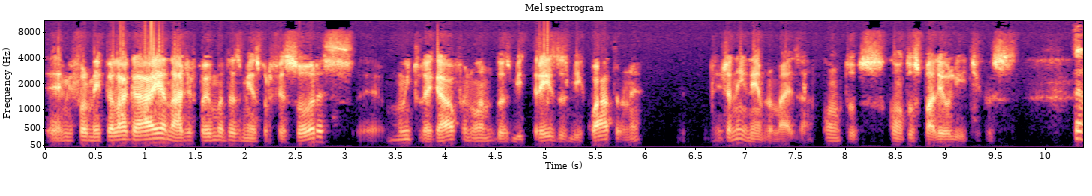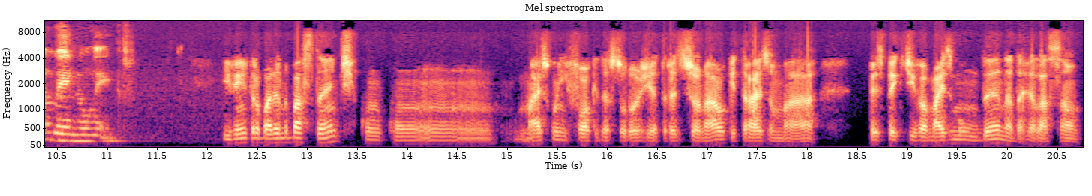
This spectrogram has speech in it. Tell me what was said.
É, me formei pela Gaia, a Nádia foi uma das minhas professoras, é, muito legal, foi no ano 2003, 2004, né? Eu já nem lembro mais, contos, contos paleolíticos. Também não lembro e venho trabalhando bastante com, com mais com enfoque da astrologia tradicional, que traz uma perspectiva mais mundana da relação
